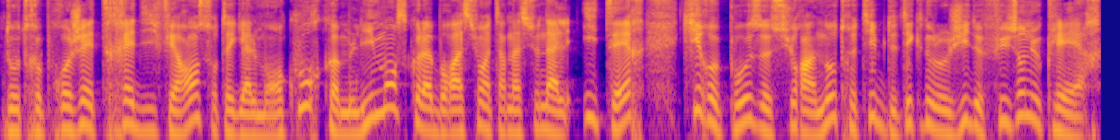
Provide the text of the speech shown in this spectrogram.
D'autres projets très différents sont également en cours, comme l'immense collaboration internationale ITER, qui repose sur un autre type de technologie de fusion nucléaire.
